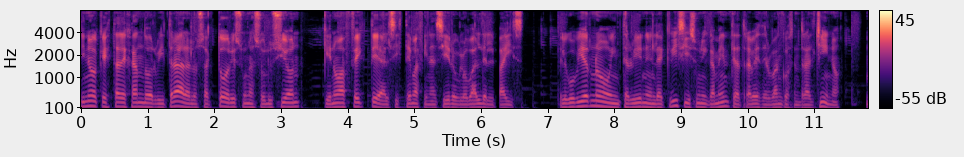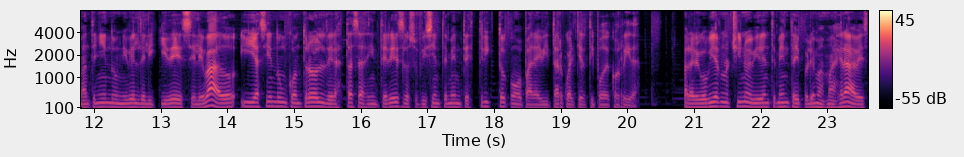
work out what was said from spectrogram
sino que está dejando arbitrar a los actores una solución que no afecte al sistema financiero global del país. El gobierno interviene en la crisis únicamente a través del Banco Central chino, manteniendo un nivel de liquidez elevado y haciendo un control de las tasas de interés lo suficientemente estricto como para evitar cualquier tipo de corrida. Para el gobierno chino evidentemente hay problemas más graves,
